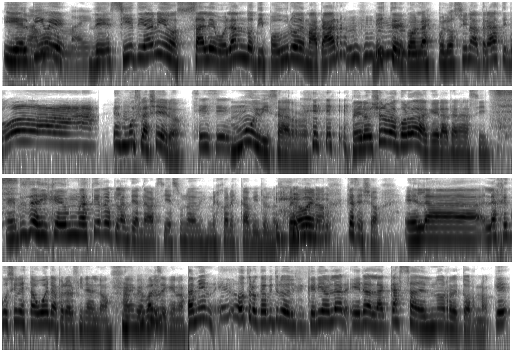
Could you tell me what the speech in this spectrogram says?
Y el Una pibe bomba de 7 años sale volando tipo duro de matar, ¿viste? Con la explosión atrás, tipo... ¡ah! Es muy flashero. Sí, sí. Muy bizarro. Pero yo no me acordaba que era tan así. Entonces dije, "Mm, me estoy replanteando a ver si es uno de mis mejores capítulos. Pero bueno, qué sé yo. Eh, La, la ejecución está buena, pero al final no. me parece que no. También eh, otro capítulo del que quería hablar era La Casa del No Retorno, que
